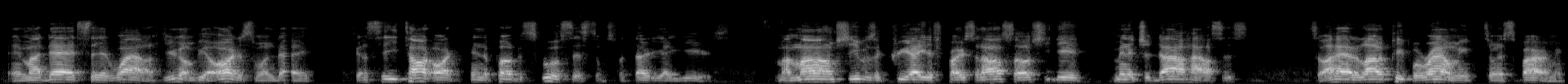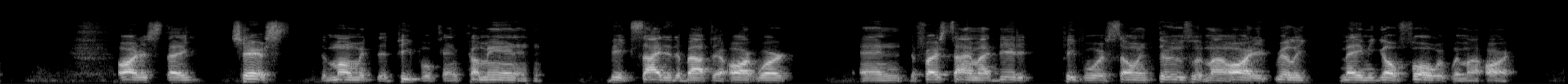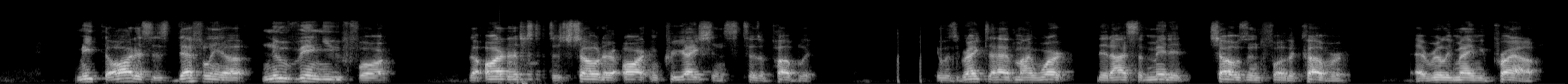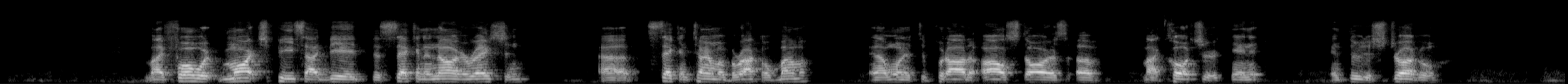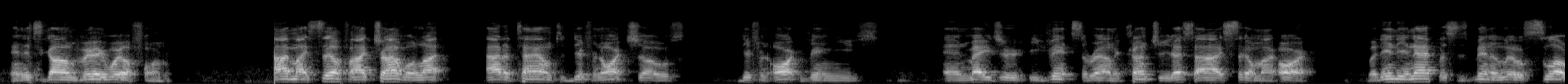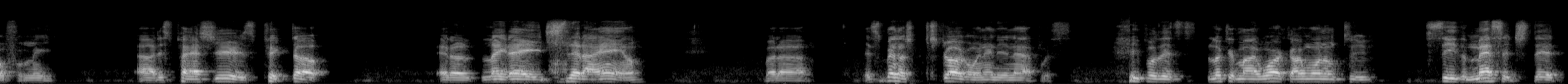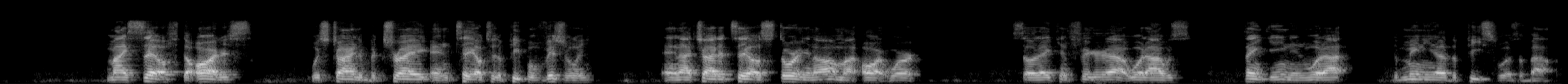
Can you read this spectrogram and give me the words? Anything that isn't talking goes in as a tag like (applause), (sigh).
And my dad said, Wow, you're going to be an artist one day. Because he taught art in the public school systems for 38 years. My mom, she was a creative person also. She did miniature doll houses. So I had a lot of people around me to inspire me. Artists, they cherish the moment that people can come in and be excited about their artwork. And the first time I did it, people were so enthused with my art, it really made me go forward with my art. Meet the Artist is definitely a new venue for the artists to show their art and creations to the public. It was great to have my work that I submitted chosen for the cover. It really made me proud my forward march piece I did the second inauguration, uh, second term of Barack Obama. And I wanted to put all the all stars of my culture in it and through the struggle. And it's gone very well for me. I myself, I travel a lot out of town to different art shows, different art venues, and major events around the country. That's how I sell my art but Indianapolis has been a little slow for me. Uh, this past year has picked up at a late age (laughs) that I am, but uh, it's been a struggle in Indianapolis. People that look at my work, I want them to see the message that myself, the artist, was trying to betray and tell to the people visually. And I try to tell a story in all my artwork so they can figure out what I was thinking and what I, the meaning of the piece was about.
